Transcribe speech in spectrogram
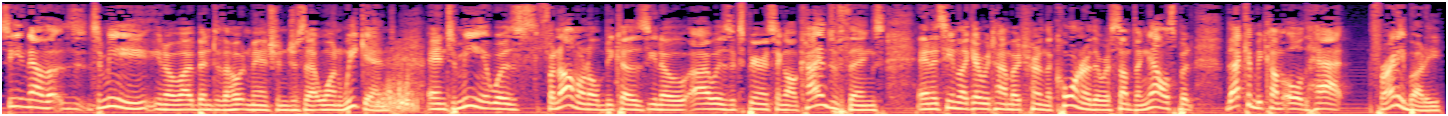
See, now, the, to me, you know, I've been to the Houghton Mansion just that one weekend, and to me it was phenomenal because, you know, I was experiencing all kinds of things, and it seemed like every time I turned the corner there was something else, but that can become old hat for anybody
